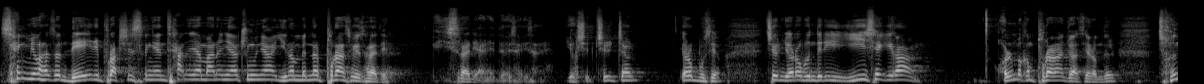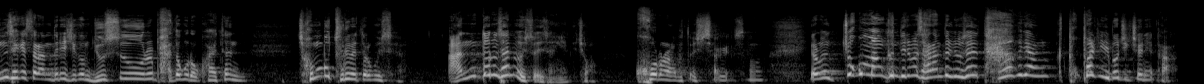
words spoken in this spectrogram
생명을 해서 내일이 불확실성에 사느냐 마느냐 죽느냐 이런 맨날 불안 속에 살아야 돼. 이스라엘이 아니에요 이스라엘. 67절. 여러분 보세요. 지금 여러분들이 이 세계가 얼마큼 불안한 줄 아세요, 여러분들? 전 세계 사람들이 지금 뉴스를 봐도 그렇고 하여튼 전부 두려움에 떨고 있어요. 안 떠는 사람이 어딨어요, 세상에. 그죠? 코로나부터 시작해서. 여러분, 조금만 건드리면 사람들 요새 다 그냥 폭발 일보 직전이에요, 다.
